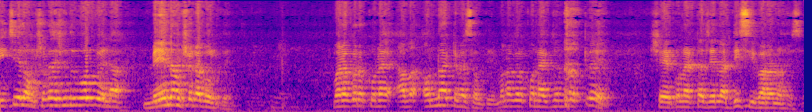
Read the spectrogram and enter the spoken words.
নিচের অংশটাই শুধু বলবে না মেন অংশটা বলবে? মনে করো কোন অন্য একটা মেসাল দিয়ে, মনে করো কোন একজন লোককে, সে কোনো একটা জেলা ডিসি বানানো হয়েছে।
